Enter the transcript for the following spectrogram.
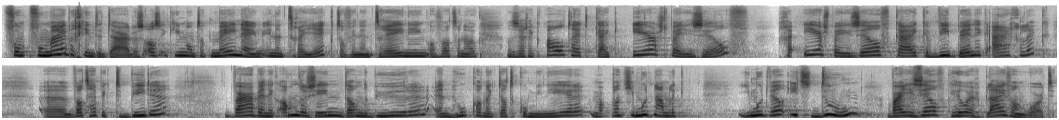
Voor, voor mij begint het daar. Dus als ik iemand ook meeneem in een traject of in een training of wat dan ook, dan zeg ik altijd: kijk eerst bij jezelf. Ga eerst bij jezelf kijken, wie ben ik eigenlijk? Uh, wat heb ik te bieden? Waar ben ik anders in dan de buren? En hoe kan ik dat combineren? Maar, want je moet namelijk, je moet wel iets doen waar je zelf heel erg blij van wordt.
